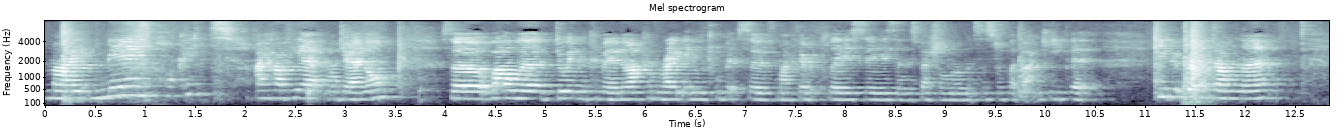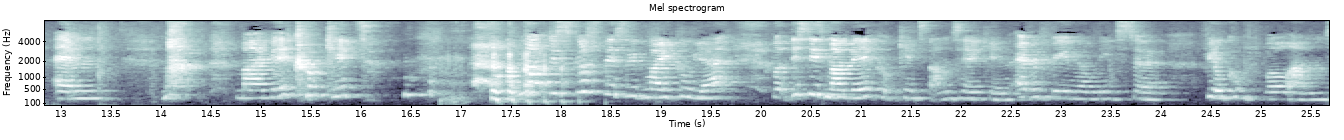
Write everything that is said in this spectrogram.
my main pocket, I have here my journal. So while we're doing the Camino, I can write in little bits of my favourite places and special moments and stuff like that and keep it keep it written down there. Um, my, my makeup kit I've not discussed this with Michael yet, but this is my makeup kit that I'm taking. Every female needs to feel comfortable and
